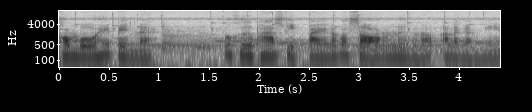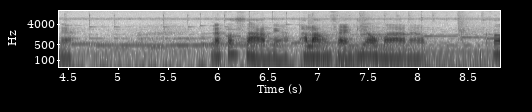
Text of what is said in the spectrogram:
คอมโบให้เป็นนะ ก็คือพาสซีฟไปแล้วก็ 2 1 แล้วอะไรแบบนี้นะ แล้วก็ 3 เนี่ย พลังแฝงที่เอามานะครับ ก็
